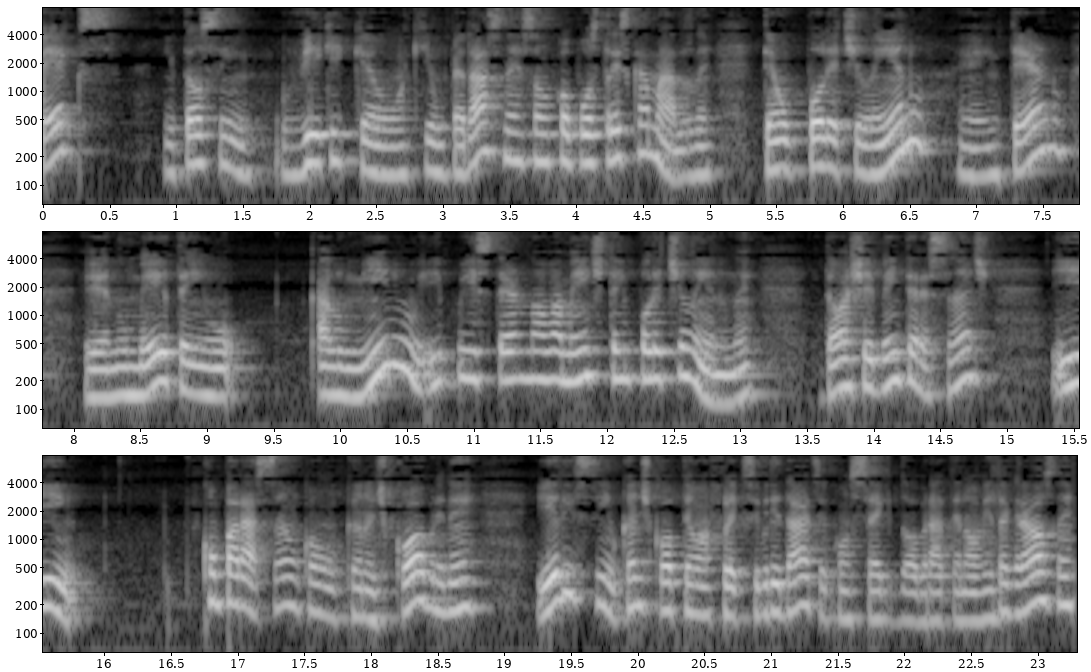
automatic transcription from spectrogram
PEX então, assim, vi que é um, aqui um pedaço, né? São compostos três camadas, né? Tem o polietileno é, interno, é, no meio tem o alumínio e o externo novamente tem polietileno, né? Então, achei bem interessante e comparação com o cano de cobre, né? Ele sim, o cano de cobre tem uma flexibilidade, você consegue dobrar até 90 graus, né?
